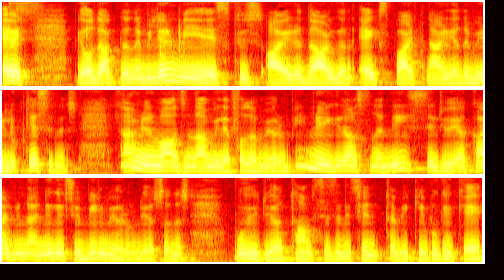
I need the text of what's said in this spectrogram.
Evet bir odaklanabilir miyiz? Küs, ayrı, dargın, ex partner ya da birliktesiniz. Nermin'in ağzından bile alamıyorum. Benimle ilgili aslında ne hissediyor ya kalbinden ne geçiyor bilmiyorum diyorsanız bu video tam sizin için. Tabii ki bugünkü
